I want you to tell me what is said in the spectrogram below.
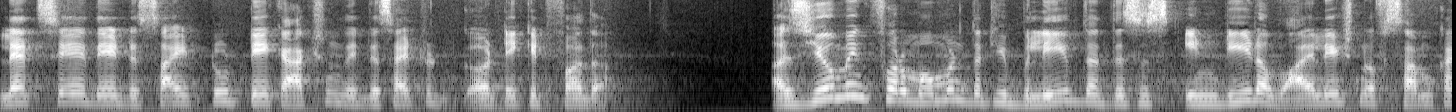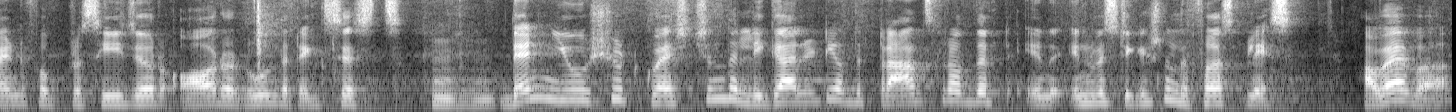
let's say they decide to take action, they decide to uh, take it further. Assuming for a moment that you believe that this is indeed a violation of some kind of a procedure or a rule that exists, then you should question the legality of the transfer of that in- investigation in the first place. However,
